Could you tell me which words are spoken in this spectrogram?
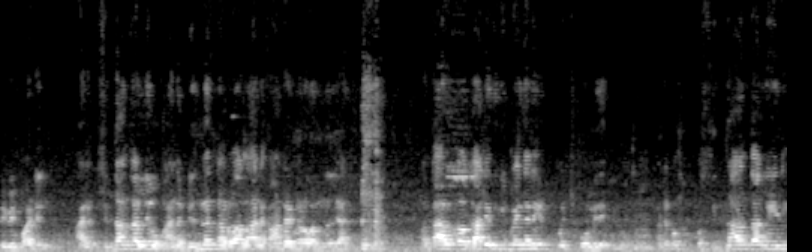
బీబీ పాటిల్ ఆయనకు సిద్ధాంతాలు లేవు. ఆయన బిజినెస్ నడవాలా ఆయన కాంట్రాక్ట్ నడవాలన్నది ఆయన. మరి కారు గాలి దిగిపోయిందని కొంచెం భూమి మీద ఎక్కిపోతున్నాం అంటే ఒక- సిద్ధాంతాలు లేని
